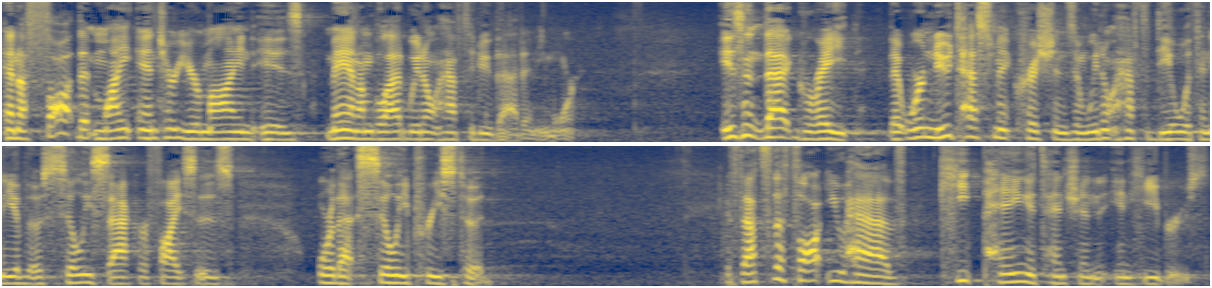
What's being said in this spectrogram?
And a thought that might enter your mind is man, I'm glad we don't have to do that anymore. Isn't that great that we're New Testament Christians and we don't have to deal with any of those silly sacrifices or that silly priesthood? If that's the thought you have, keep paying attention in Hebrews.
